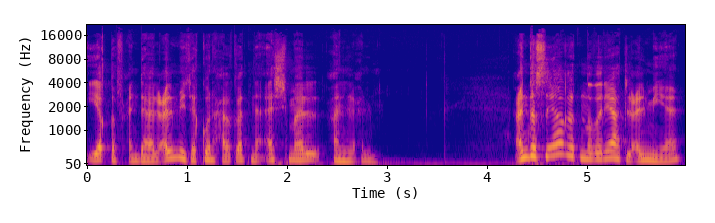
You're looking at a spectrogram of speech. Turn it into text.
يقف عندها العلم لتكون حلقتنا أشمل عن العلم. عند صياغة النظريات العلمية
